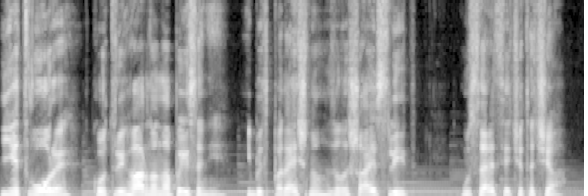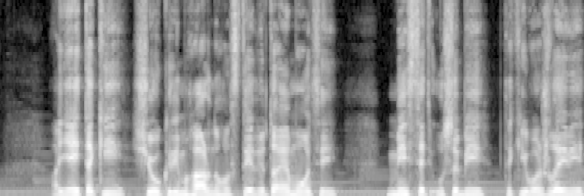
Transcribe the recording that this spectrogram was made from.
Є твори, котрі гарно написані і, безперечно, залишають слід у серці читача. А є й такі, що, окрім гарного стилю та емоцій, містять у собі такі важливі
